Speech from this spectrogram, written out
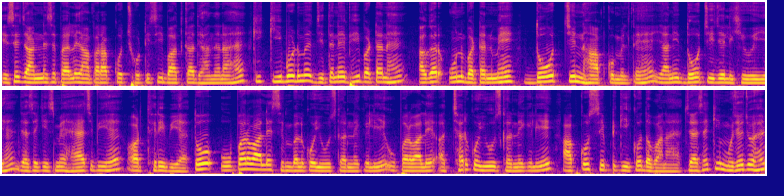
इसे जानने से पहले यहाँ पर आपको छोटी सी बात का ध्यान देना है कि कीबोर्ड में जितने भी बटन हैं, अगर उन बटन में दो चिन्ह आपको मिलते हैं, यानी दो चीज़ें लिखी हुई हैं, जैसे कि इसमें हैच भी है और थ्री भी है तो ऊपर वाले सिंबल को यूज़ करने के लिए, ऊपर वाले अक्षर को यूज़ करने के लिए आपको शिफ्ट की को दबाना है। जैसे कि मुझे जो है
